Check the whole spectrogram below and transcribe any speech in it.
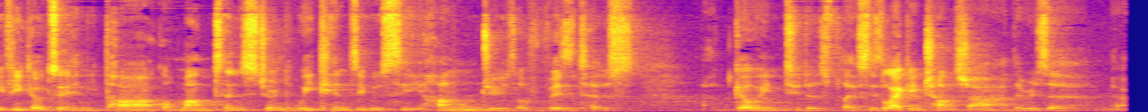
If you go to any park or mountains during the weekends, you will see hundreds of visitors uh, going to those places. Like in Changsha, there is a, a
